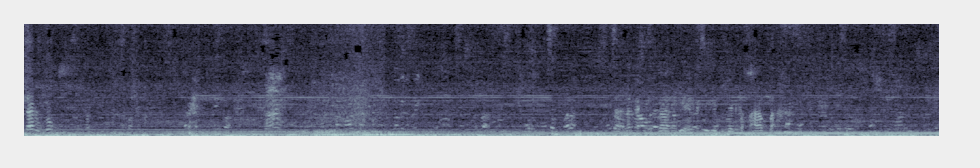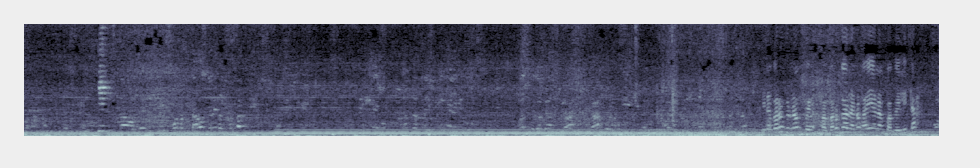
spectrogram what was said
Taro doon. Kita baru kenapa? Baru kan ada kasama. Kinabarugan ako.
